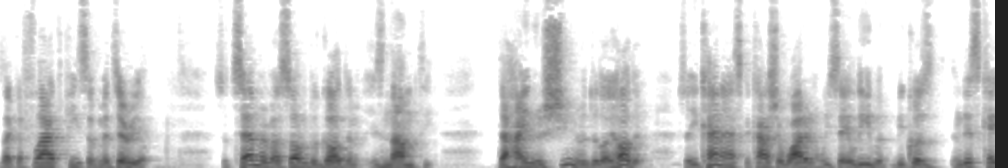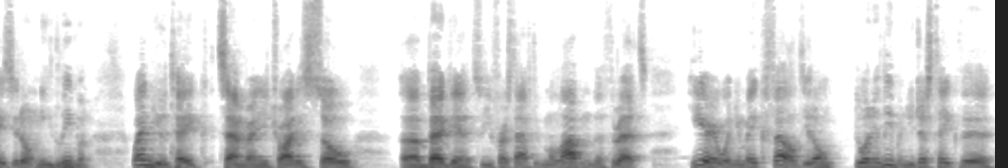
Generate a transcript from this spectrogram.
like a flat piece of material. So tzemer v'Asim begodim is namti. The hainu shinu So you can't ask Akasha, why didn't we say liban? Because in this case, you don't need liban. When you take tzemer and you try to sew uh, beged, so you first have to malabim the threads. Here, when you make felt, you don't do any liban. You just take the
